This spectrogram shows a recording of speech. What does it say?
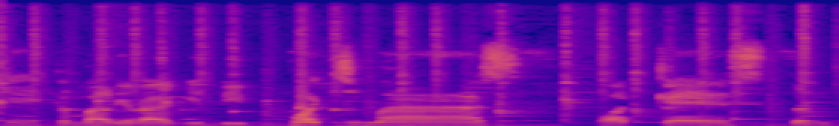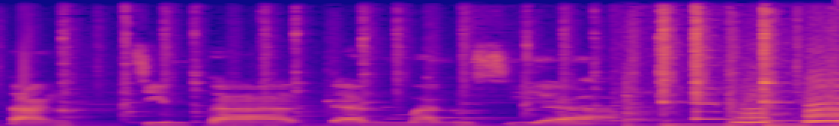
Oke, kembali lagi di Pocimas Podcast tentang cinta dan manusia. Uhuh.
